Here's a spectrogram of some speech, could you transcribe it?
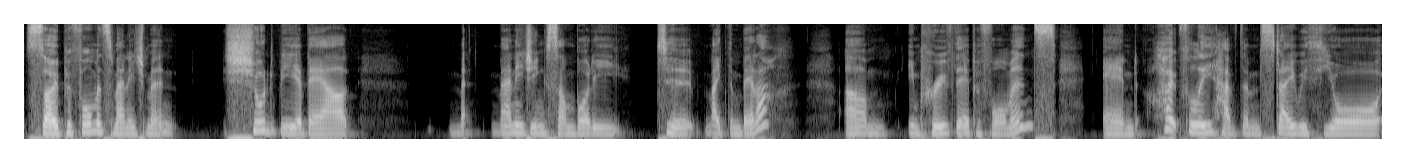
So, performance management should be about ma- managing somebody to make them better, um, improve their performance, and hopefully have them stay with your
